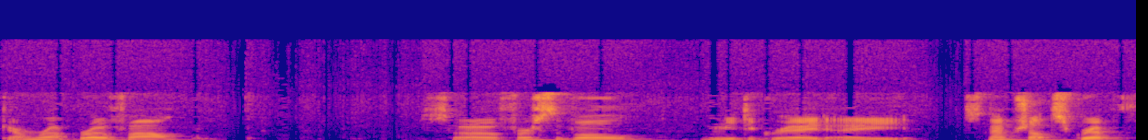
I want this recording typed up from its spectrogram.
camera profile. So first of all, we need to create a snapshot script,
